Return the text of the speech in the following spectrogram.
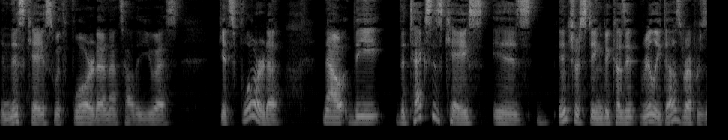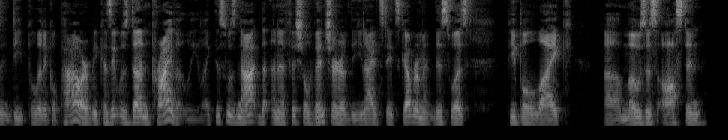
in this case with Florida, and that's how the U.S. gets Florida. Now the the Texas case is interesting because it really does represent deep political power because it was done privately. Like this was not an official venture of the United States government. This was people like uh, Moses Austin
